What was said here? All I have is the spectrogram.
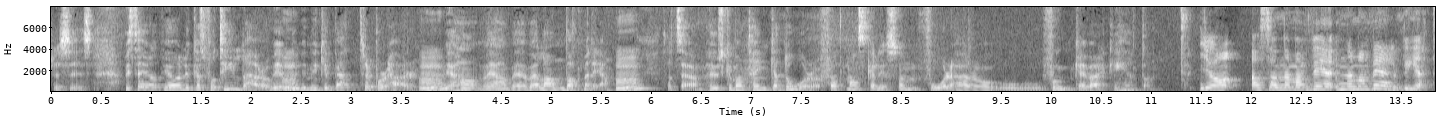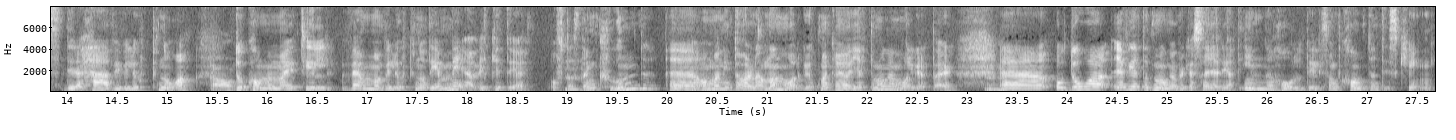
Precis. Vi säger att vi har lyckats få till det här och vi har Mm. blivit mycket bättre på det här. Vi, har, vi, har, vi har landat med det. Mm. Så att säga. Hur ska man tänka då, då för att man ska liksom få det här att att funka i verkligheten? Ja, alltså när man, väl, när man väl vet det är det här vi vill uppnå. Ja. Då kommer man ju till vem man vill uppnå det med. Vilket är oftast Mm. en kund. Eh, Om man inte har en annan målgrupp. Man kan ju ha jättemånga målgrupper. Mm. Eh, och då, jag vet att många brukar säga det att innehåll det är liksom content is king.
